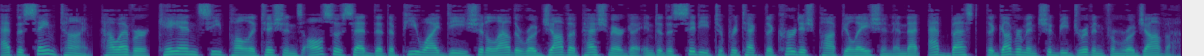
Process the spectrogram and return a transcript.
At the same time, however, KNC politicians also said that the PYD should allow the Rojava Peshmerga into the city to protect the Kurdish population and that, at best, the government should be driven from Rojava.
